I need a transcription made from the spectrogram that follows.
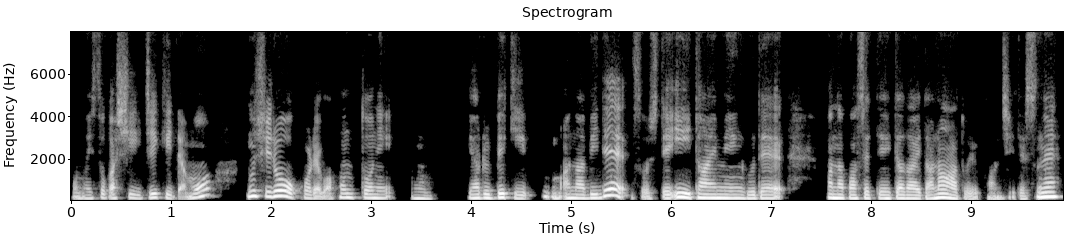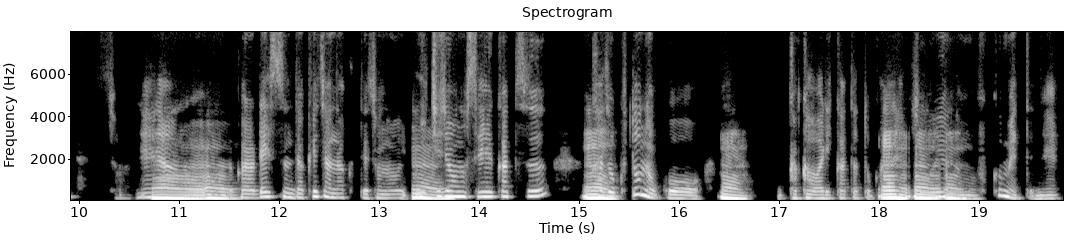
この忙しい時期でも、むしろこれは本当に、うん、やるべき学びで、そしていいタイミングで学ばせていただいたなという感じですね。そうね。うんあうんの、だからレッスンだけじゃなくて、そのん日常の生活、うん家族とのこうん。う、関わり方とかね、そういうのも含めてね。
